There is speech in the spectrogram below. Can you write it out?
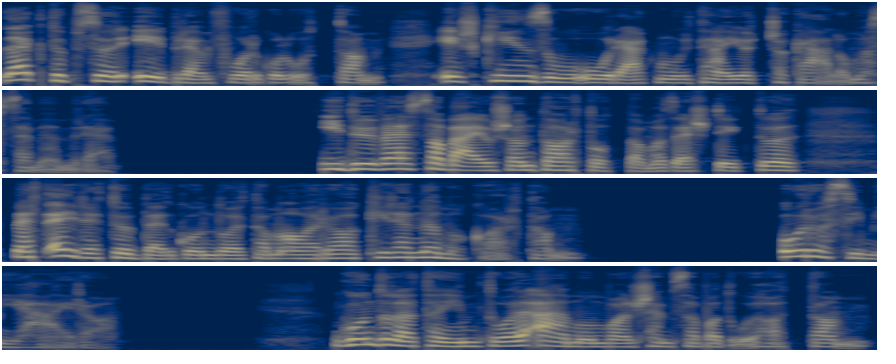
Legtöbbször ébren forgolódtam, és kínzó órák múltán jött csak álom a szememre. Idővel szabályosan tartottam az estéktől, mert egyre többet gondoltam arra, akire nem akartam. Oroszi Mihályra. Gondolataimtól álmomban sem szabadulhattam,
